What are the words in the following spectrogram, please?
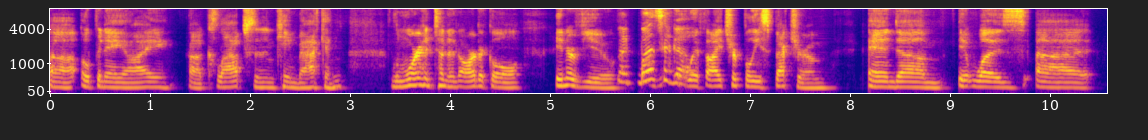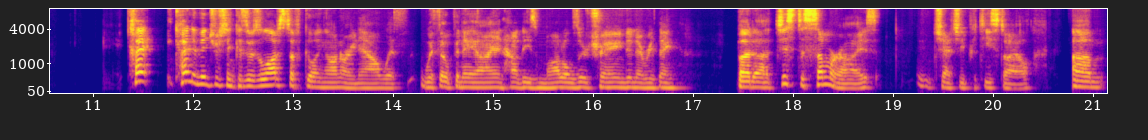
uh, OpenAI uh, collapsed and then came back, and Limor had done an article interview like months ago. with IEEE Spectrum, and um, it was uh, kind kind of interesting because there's a lot of stuff going on right now with with OpenAI and how these models are trained and everything. But uh, just to summarize, ChatGPT style, um,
